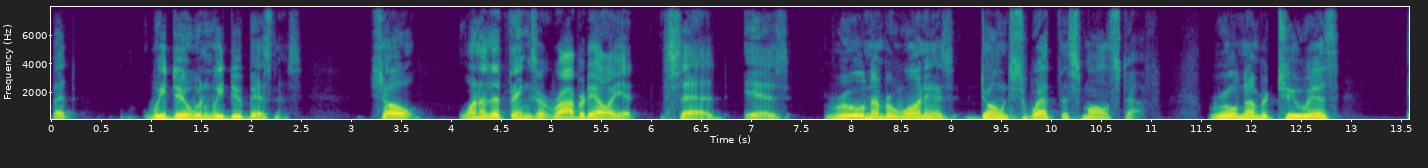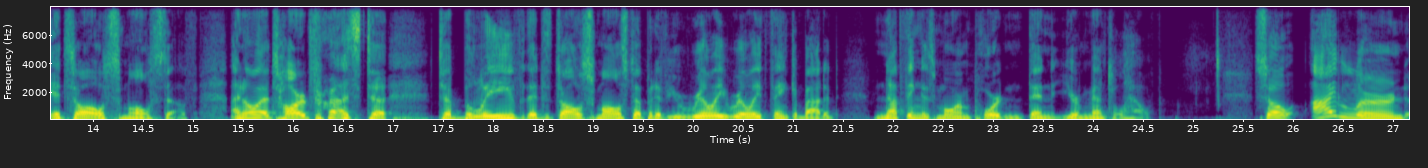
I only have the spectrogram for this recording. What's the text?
But we do when we do business. So one of the things that Robert Eliot said is rule number one is don't sweat the small stuff. Rule number two is it's all small stuff. I know that's hard for us to to believe that it's all small stuff, but if you really, really think about it, nothing is more important than your mental health. So I learned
